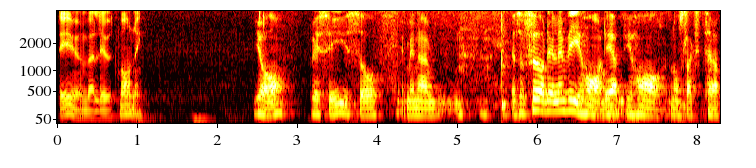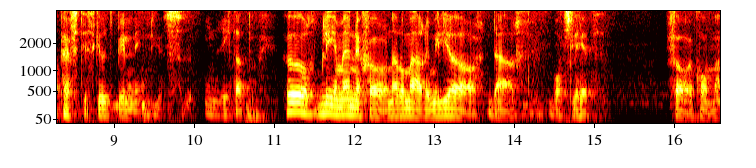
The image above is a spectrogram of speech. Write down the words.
det är ju en väldig utmaning. Ja, precis. Och jag menar, alltså fördelen vi har det är att vi har någon slags terapeutisk utbildning just inriktat på hur blir människor när de är i miljöer där brottslighet förekommer.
